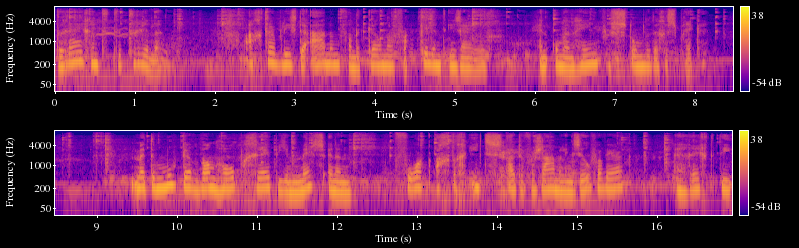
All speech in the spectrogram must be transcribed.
dreigend te trillen. Achter blies de adem van de kelner verkillend in zijn rug. En om hem heen verstomden de gesprekken. Met de moed der wanhoop greep hij een mes en een vorkachtig iets uit de verzameling zilverwerk en richtte die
